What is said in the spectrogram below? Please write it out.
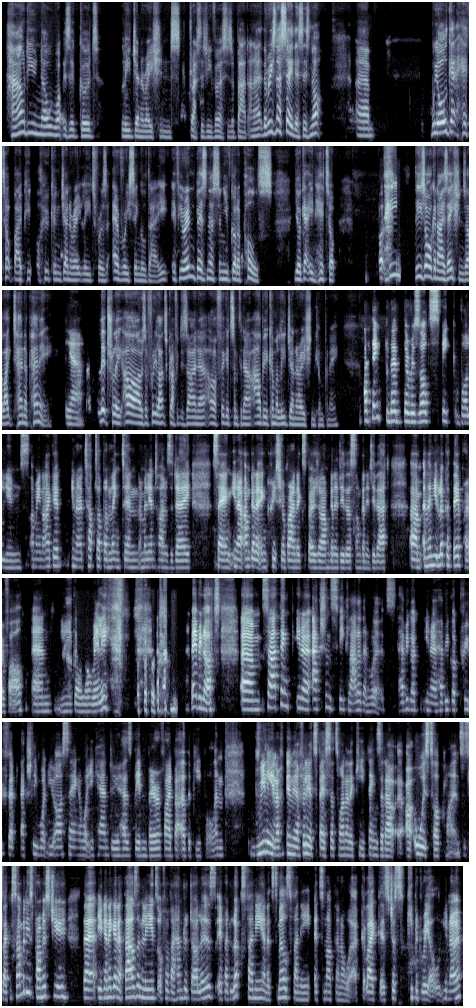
how do you know what is a good lead generation strategy versus a bad? And I, the reason I say this is not, um, we all get hit up by people who can generate leads for us every single day. If you're in business and you've got a pulse, you're getting hit up. But these these organizations are like 10 a penny. Yeah. Literally, oh, I was a freelance graphic designer. Oh, I figured something out. I'll become a lead generation company. I think that the results speak volumes. I mean, I get, you know, tapped up on LinkedIn a million times a day saying, you know, I'm going to increase your brand exposure. I'm going to do this. I'm going to do that. Um, and then you look at their profile and you go, well, really? maybe not. Um, so I think you know actions speak louder than words. Have you got you know have you got proof that actually what you are saying and what you can do has been verified by other people? And really in a, in the affiliate space, that's one of the key things that I, I always tell clients. It's like if somebody's promised you that you're going to get a thousand leads off of a hundred dollars, if it looks funny and it smells funny, it's not going to work. Like it's just keep it real, you know.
